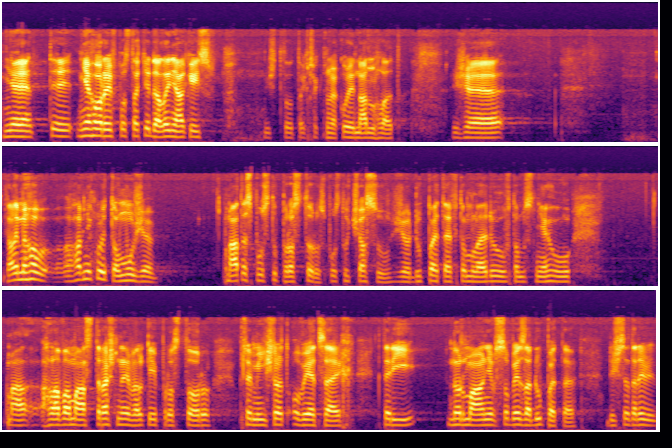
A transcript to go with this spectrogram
mě, ty, mě hory v podstatě dali nějaký, když to tak řeknu, jako nadhled, že dali mi ho hlavně kvůli tomu, že máte spoustu prostoru, spoustu času, že dupete v tom ledu, v tom sněhu, má, hlava má strašný velký prostor přemýšlet o věcech, který normálně v sobě zadupete. Když se tady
